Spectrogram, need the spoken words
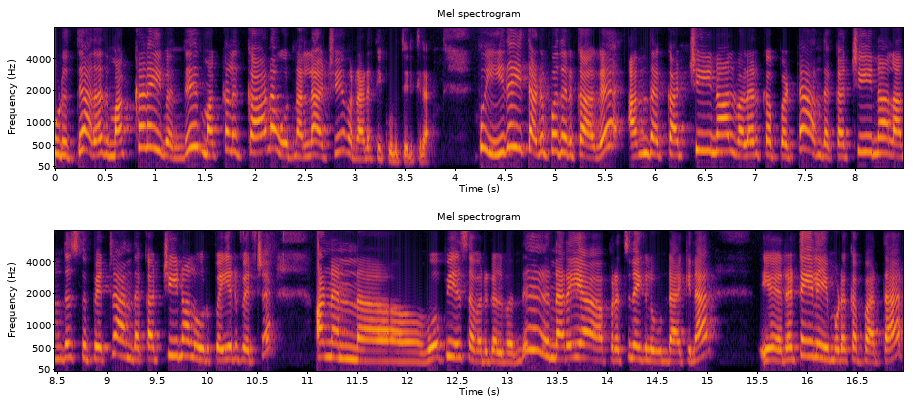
கொடுத்து அதாவது மக்களை வந்து மக்களுக்கான ஒரு நல்லாட்சியை அவர் நடத்தி கொடுத்திருக்கிறார். இப்போ இதை தடுப்பதற்காக அந்த கட்சியினால் வளர்க்கப்பட்ட அந்த கட்சியினால் அந்தஸ்து பெற்ற அந்த கட்சியினால் ஒரு பெயர் பெற்ற அண்ணன் ஓபிஎஸ் அவர்கள் வந்து நிறைய பிரச்சனைகளை உண்டாக்கினார். ரெட்டையிலையை முடக்க பார்த்தார்.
